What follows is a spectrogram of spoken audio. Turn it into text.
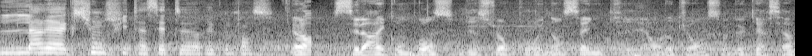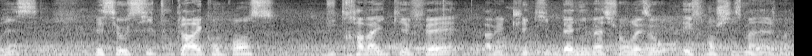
la réaction suite à cette euh, récompense Alors, c'est la récompense, bien sûr, pour une enseigne qui est en l'occurrence au Docker Service, mais c'est aussi toute la récompense du travail qui est fait avec l'équipe d'animation réseau et franchise management.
